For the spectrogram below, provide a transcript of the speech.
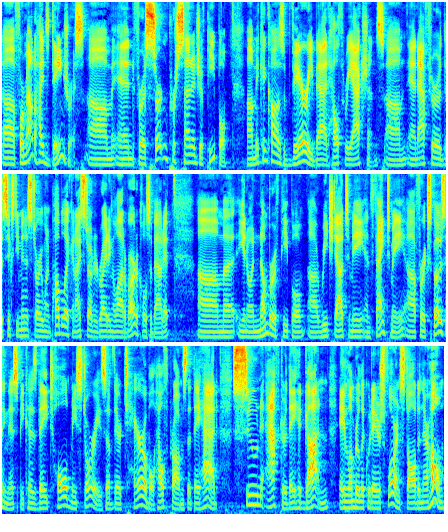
uh, formaldehyde's dangerous, um, and for a certain percentage of people, um, it can cause very bad health reactions. Um, and after the 60 Minute story went public, and I started writing a lot of articles about it, um, uh, you know, a number of people uh, reached out to me and thanked me uh, for exposing this because they told me stories of their terrible health problems that they had soon after they had gotten a lumber liquidator's floor installed in their home,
